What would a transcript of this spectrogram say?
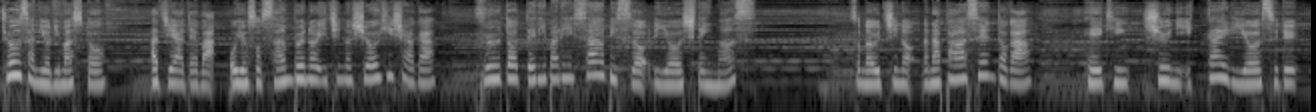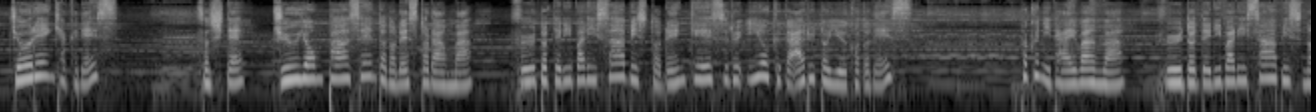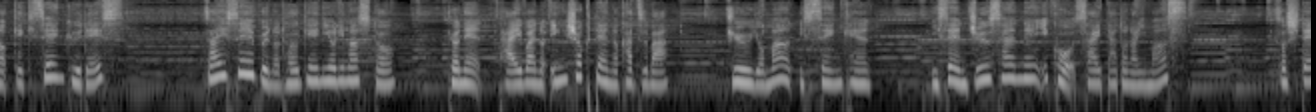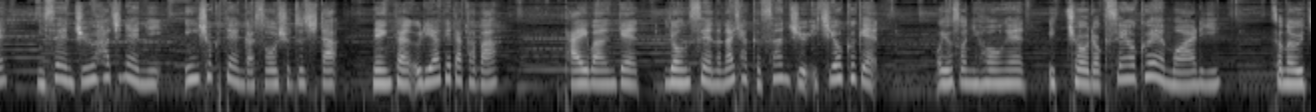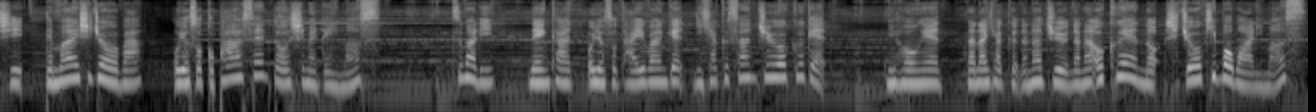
調査によりますとアジアではおよそ3分の1の消費者がフードデリバリーサービスを利用しています。そのうちの7%が平均週に1回利用する常連客です。そして14%のレストランはフードデリバリーサービスと連携する意欲があるということです。特に台湾はフードデリバリーサービスの激戦区です。財政部の統計によりますと去年台湾の飲食店の数は14万1000件。2013年以降最多となります。そして2018年に飲食店が創出した年間売上高は台湾元4731億元、およそ日本円1兆6000億円もあり、そのうち出前市場はおよそ5%を占めています。つまり年間およそ台湾元230億元、日本円777億円の市場規模もあります。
